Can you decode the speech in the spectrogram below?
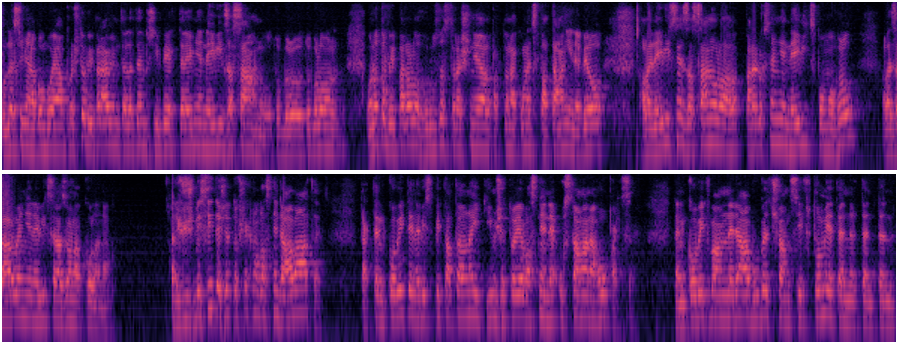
odnesli mě na bombu. Já proč to vyprávím, tenhle ten příběh, který mě nejvíc zasáhnul. To bylo, to bylo, ono to vypadalo hruzo strašně, ale pak to nakonec fatální nebylo. Ale nejvíc mě zasáhnul a paradoxně mě nejvíc pomohl, ale zároveň mě nejvíc razil na kolena. A když už myslíte, že to všechno vlastně dáváte, tak ten covid je nevyspytatelný tím, že to je vlastně neustále na houpačce. Ten covid vám nedá vůbec šanci, v tom je ten, ten, ten,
